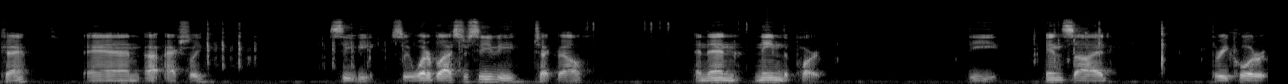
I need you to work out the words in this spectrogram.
Okay, and uh, actually CV. So Water Blaster CV check valve and then name the part. The inside three quarter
